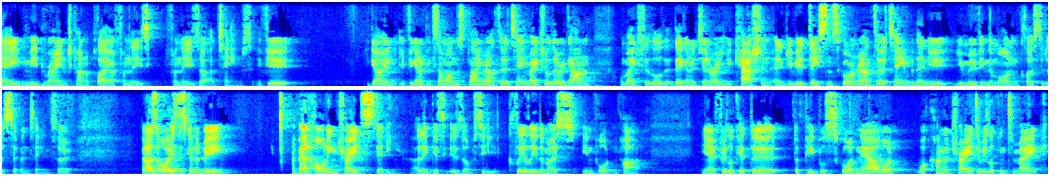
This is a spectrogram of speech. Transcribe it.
a mid-range kind of player from these from these uh, teams. If you you're going, if you're going to pick someone that's playing around 13, make sure they're a gun or make sure that they're going to generate you cash and, and give you a decent score around 13, but then you, you're moving them on closer to 17. So, but as always, it's going to be about holding trades steady. I think is, is obviously clearly the most important part. You know, if we look at the the people's squad now, what what kind of trades are we looking to make?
